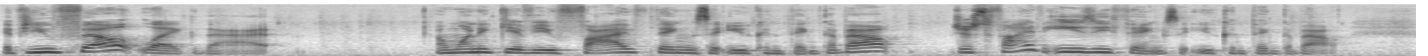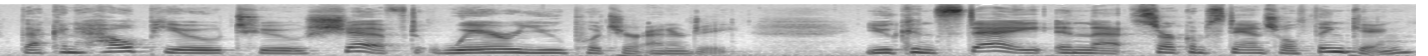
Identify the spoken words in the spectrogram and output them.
If you felt like that, I want to give you five things that you can think about, just five easy things that you can think about that can help you to shift where you put your energy. You can stay in that circumstantial thinking,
